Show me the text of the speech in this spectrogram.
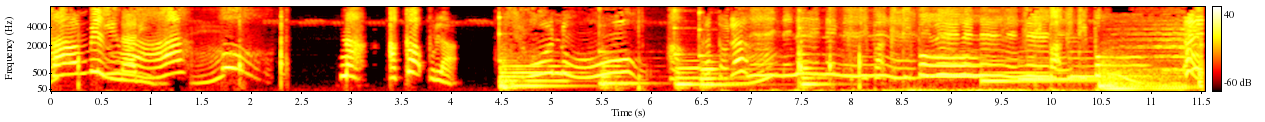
sambil menari. Nah, akak pula. Seronok. Ha, betul lah. Ketipak ketipung. Ketipak ketipung. Huh?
